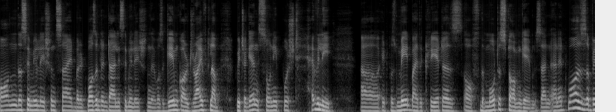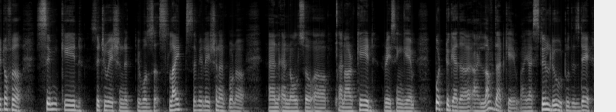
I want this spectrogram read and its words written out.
on the simulation side, but it wasn't entirely simulation. There was a game called Drive Club, which again Sony pushed heavily. Uh, it was made by the creators of the MotorStorm games, and, and it was a bit of a simcade situation. It, it was a slight simulation and one, uh, and and also uh, an arcade racing game put together. I loved that game. I, I still do to this day.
